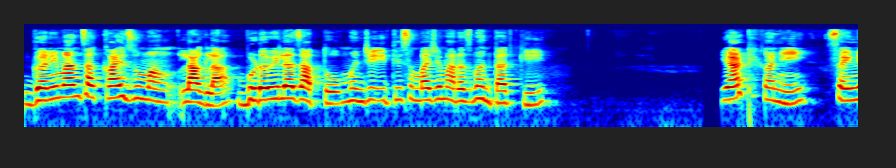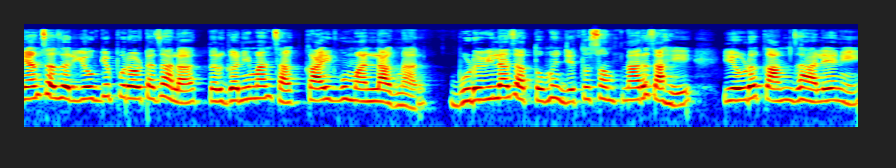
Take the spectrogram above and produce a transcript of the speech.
गनिमांचा काय जुमांग लागला बुडविला जातो. म्हणजे इथे संभाजी महाराज म्हणतात की या ठिकाणी सैन्यांचा जर योग्य पुरवठा झाला तर गनिमांचा काय गुमान लागणार? बुडविला जातो म्हणजे तो संपणारच आहे. एवढं काम झाल्याने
